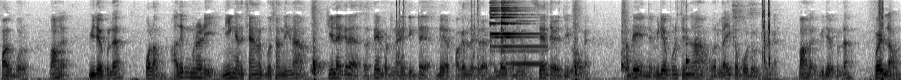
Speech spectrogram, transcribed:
பார்க்க போகிறோம் வாங்க வீடியோக்குள்ளே போகலாம் அதுக்கு முன்னாடி நீங்கள் அந்த சேனலுக்கு புதுசாக இருந்தீங்கன்னா கீழே இருக்கிற சப்ஸ்கிரைப் பட்டன் அழுத்திக்கிட்டு அப்படியே பக்கத்தில் இருக்கிற பில்லைக்கனையும் சேர்த்து எழுத்திக்கோங்க அப்படியே இந்த வீடியோ பிடிச்சிருந்தா ஒரு லைக்கை போட்டு விட்ருங்க வாங்க வீடியோக்குள்ளே போயிடலாம்.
